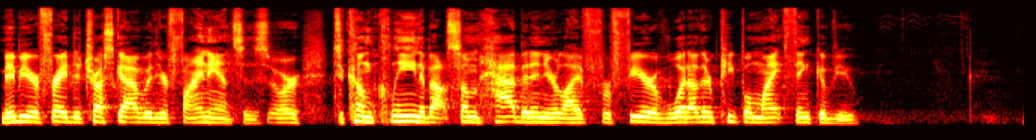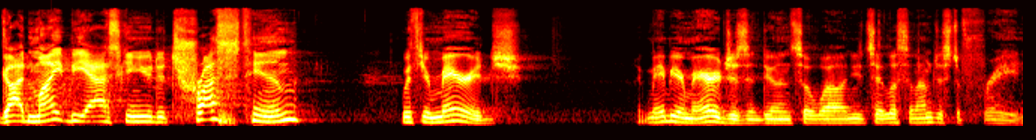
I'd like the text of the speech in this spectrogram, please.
Maybe you're afraid to trust God with your finances or to come clean about some habit in your life for fear of what other people might think of you. God might be asking you to trust Him with your marriage. Like maybe your marriage isn't doing so well, and you'd say, Listen, I'm just afraid.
